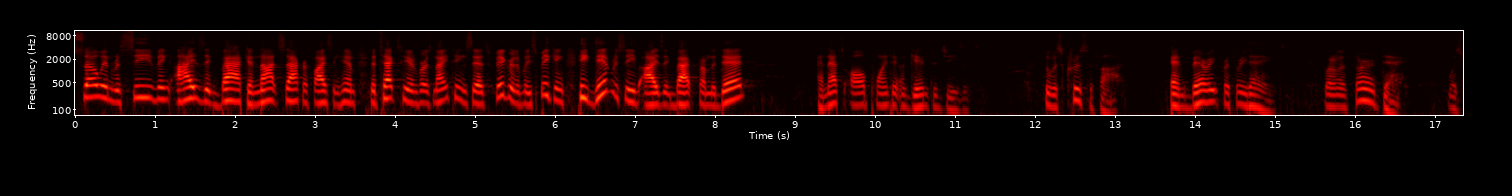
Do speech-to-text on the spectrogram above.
so in receiving Isaac back and not sacrificing him, the text here in verse 19 says, figuratively speaking, he did receive Isaac back from the dead. And that's all pointing again to Jesus, who was crucified and buried for three days, but on the third day was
